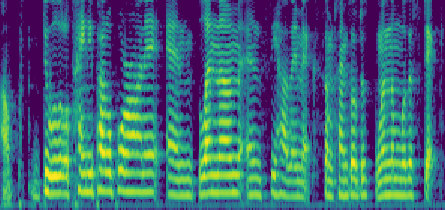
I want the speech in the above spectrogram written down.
I'll do a little tiny puddle pour on it and blend them and see how they mix. Sometimes I'll just blend them with a stick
